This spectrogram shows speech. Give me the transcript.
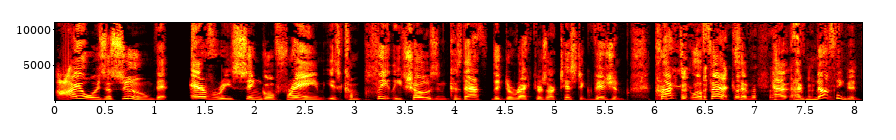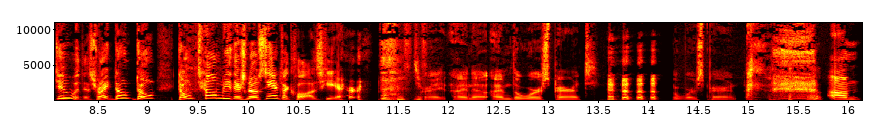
I always assume that every single frame is completely chosen because that's the director's artistic vision. Practical effects have, have, have nothing to do with this, right? Don't, don't, don't tell me there's no Santa Claus here. That's right. I know. I'm the worst parent. the worst parent. Um,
